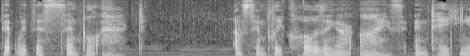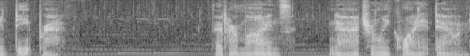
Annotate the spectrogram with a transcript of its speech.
that with this simple act of simply closing our eyes and taking a deep breath, that our minds naturally quiet down,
